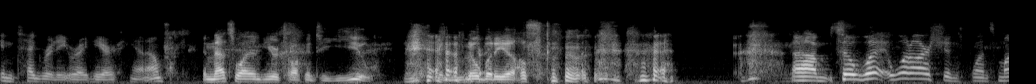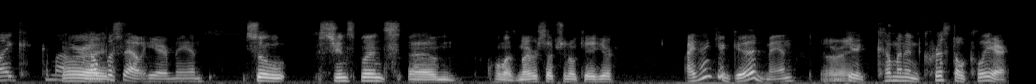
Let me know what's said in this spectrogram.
Integrity right here, you know. And that's why I'm here talking to you and nobody else. um, so what what are shin splints, Mike? Come on, All help us out here, man. so shin splints, um, hold on, is my reception okay here? I think you're good, man. I All think right. you're coming in crystal clear.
